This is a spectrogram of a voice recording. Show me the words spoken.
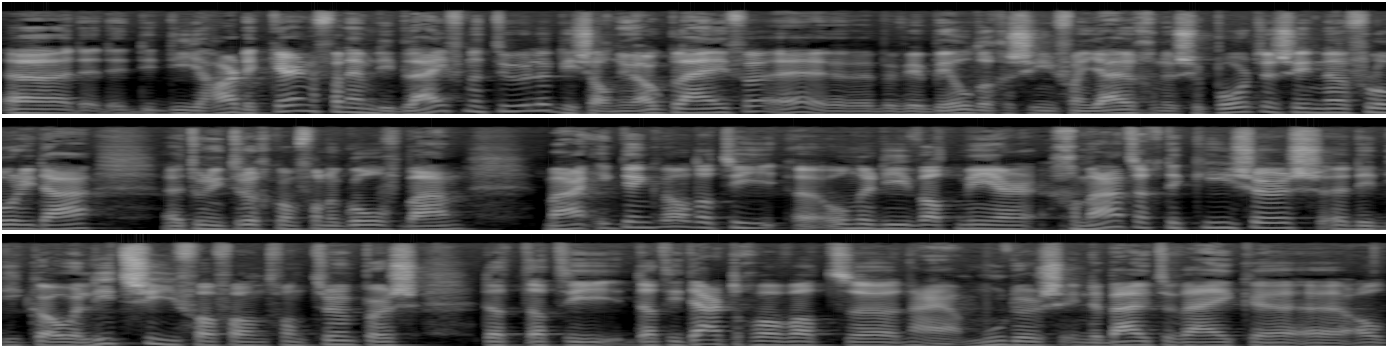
uh, die, die, harde kern van hem, die blijft natuurlijk. Die zal nu ook blijven. Hè. We hebben weer beelden gezien van juichende supporters in Florida toen hij terugkwam van de golfbaan. Maar ik denk wel dat hij uh, onder die wat meer gematigde kiezers, uh, die, die coalitie van, van, van Trumpers, dat, dat, die, dat hij daar toch wel wat, uh, nou ja, moeders in de buitenwijken, al,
